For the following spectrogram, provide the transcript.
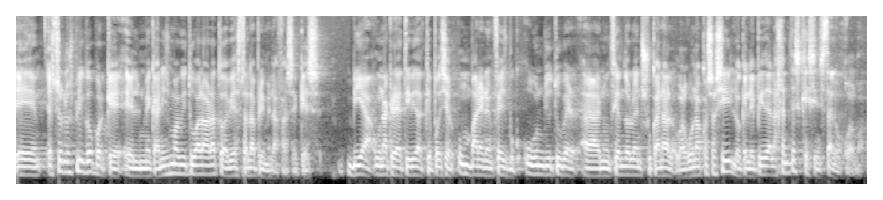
Eh, esto os lo explico porque el mecanismo habitual ahora todavía está en la primera fase, que es vía una creatividad que puede ser un banner en Facebook, un youtuber anunciándolo en su canal o alguna cosa así, lo que le pide a la gente es que se instale un juego.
